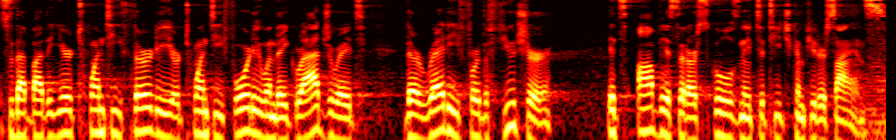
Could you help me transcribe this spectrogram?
so that by the year 2030 or 2040 when they graduate, they're ready for the future, it's obvious that our schools need to teach computer science.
